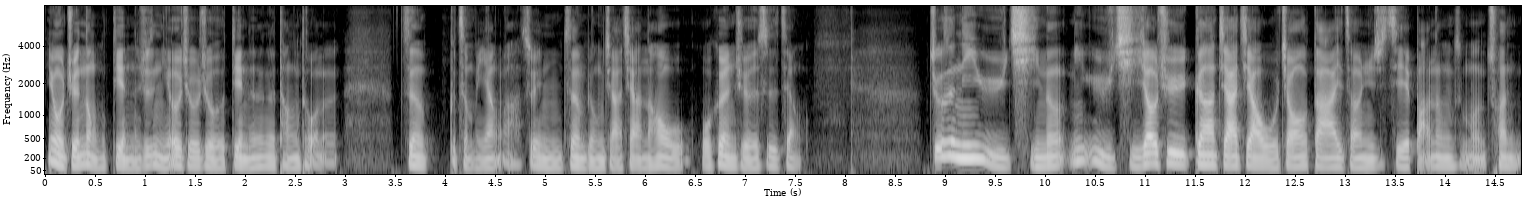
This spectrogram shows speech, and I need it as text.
因为我觉得那种店呢，就是你二九九店的那个汤头呢。真的不怎么样啊，所以你真的不用加价。然后我个人觉得是这样，就是你与其呢，你与其要去跟他加价，我教大家一招，你就直接把那种什么串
